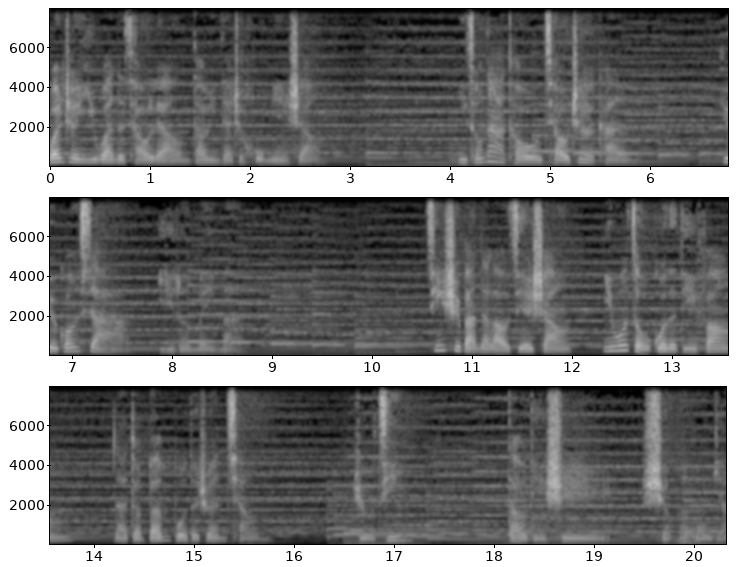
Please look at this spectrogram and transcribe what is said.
弯成一弯的桥梁倒映在这湖面上，你从那头瞧这看。月光下，一轮美满。青石板的老街上，你我走过的地方，那段斑驳的砖墙，如今到底是什么模样？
